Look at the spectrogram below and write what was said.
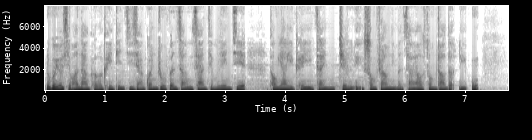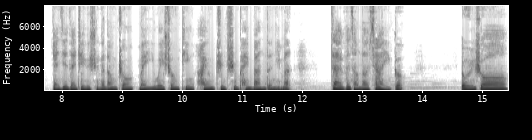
如果有喜欢大可乐，可以点击一下关注，分享一下节目链接，同样也可以在这里送上你们想要送到的礼物。感谢在这个时刻当中每一位收听还有支持陪伴的你们。再分享到下一个，有人说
